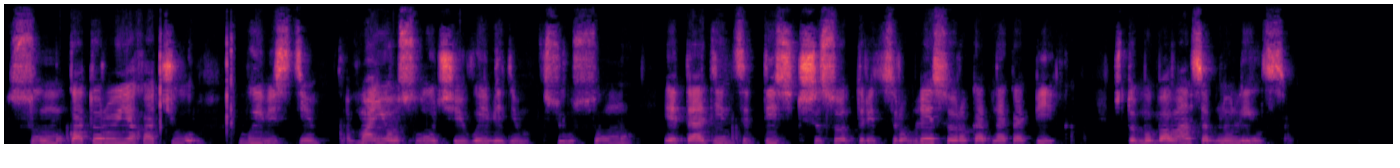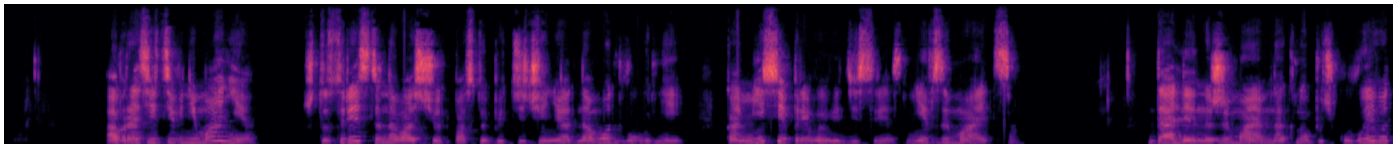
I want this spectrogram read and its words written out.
Сумму, которую я хочу вывести, в моем случае выведем всю сумму. Это 11 630 рублей 41 копейка, чтобы баланс обнулился. Обратите внимание, что средства на ваш счет поступят в течение 1-2 дней. Комиссия при выводе средств не взимается. Далее нажимаем на кнопочку «Вывод»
